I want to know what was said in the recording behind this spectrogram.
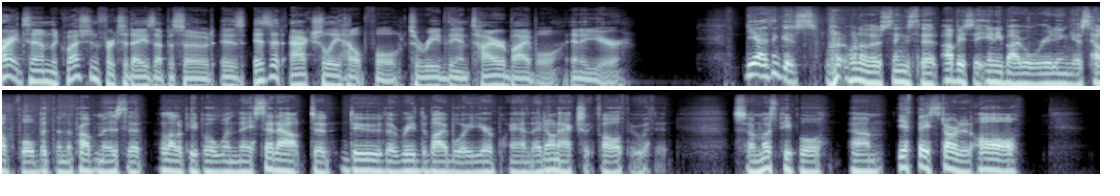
All right, Tim, the question for today's episode is Is it actually helpful to read the entire Bible in a year? Yeah, I think it's one of those things that obviously any Bible reading is helpful, but then the problem is that a lot of people, when they set out to do the read the Bible a year plan, they don't actually follow through with it. So most people, um, if they start at all,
